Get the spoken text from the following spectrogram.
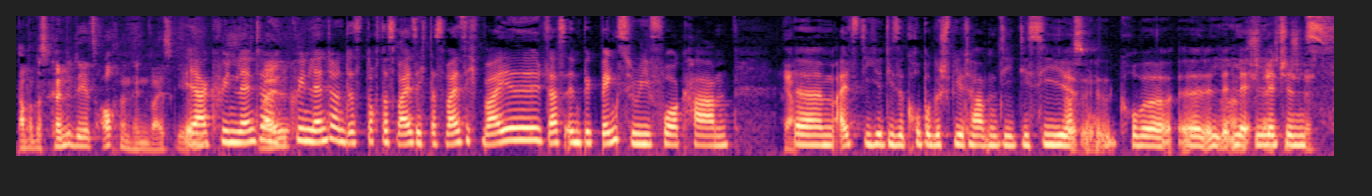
Aber das könnte dir jetzt auch einen Hinweis geben. Ja, Queen Lantern, Queen Lantern, das, doch, das weiß ich. Das weiß ich, weil das in Big Bang Theory vorkam. Ja. Ähm, als die hier diese Gruppe gespielt haben, die Ach so. DC-Gruppe äh, Le Ah, Le nicht Legends,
